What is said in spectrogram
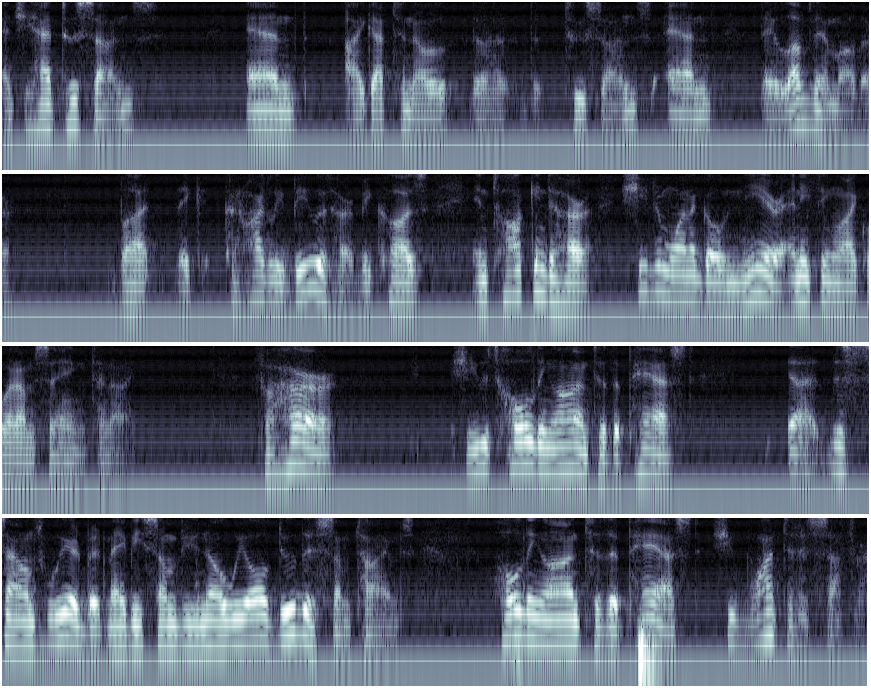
and she had two sons, and I got to know the, the two sons, and they love their mother, but they can hardly be with her because in talking to her, she didn't want to go near anything like what I'm saying tonight. For her, she was holding on to the past. Uh, this sounds weird, but maybe some of you know we all do this sometimes. Holding on to the past, she wanted to suffer.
